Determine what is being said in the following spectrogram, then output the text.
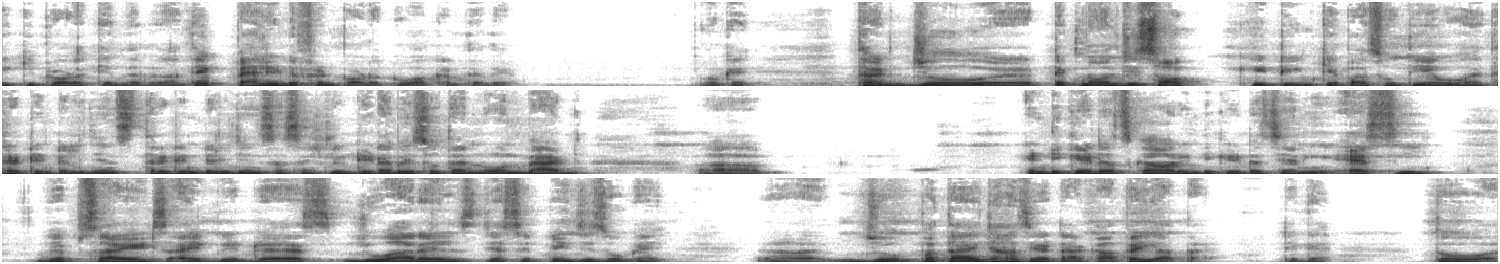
एक ही प्रोडक्ट के अंदर बनाते हैं। पहले डिफरेंट प्रोडक्ट हुआ करते थे। ओके थर्ड जो टेक्नोलॉजी सॉक की टीम के पास होती है, वो है threat intelligence threat intelligence essentially database होता है नॉन बैड इंडिकेटर्स का। और इंडिकेटर्स यानी ऐसी वेबसाइट्स आईपी एड्रेस यू जैसे पेजेस हो गए जो पता है जहाँ से अटैक आता ही आता है। ठीक है? तो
